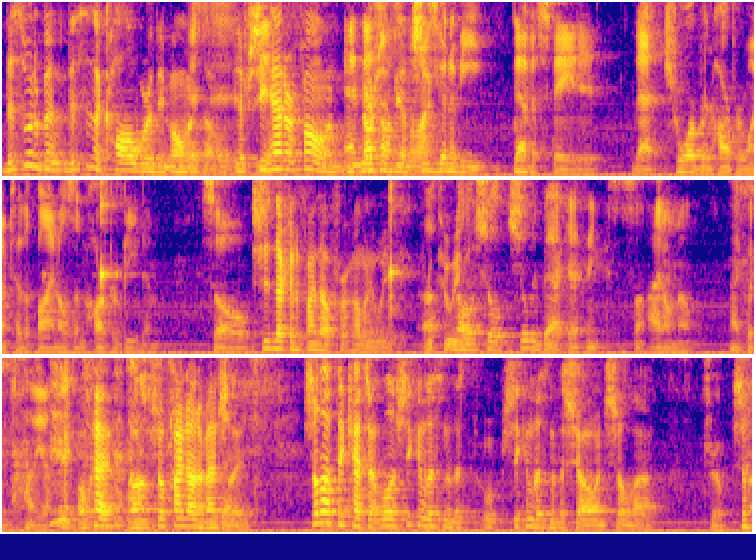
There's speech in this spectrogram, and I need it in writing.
This would have been. This is a call-worthy moment, This though. is, if she yeah. had her phone, And that's she'd what be on the She's going to be devastated that Schwarber and Harper went to the finals and Harper beat him. So She's not going to find out for how many weeks? For uh, two no, weeks. she'll she'll be back. I think. So, I don't know. I couldn't tell you. Okay, well, she'll find out eventually. She'll have to catch up. Well, she can listen to the. oops, She can listen to the show, and she'll. Uh, True. she'll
